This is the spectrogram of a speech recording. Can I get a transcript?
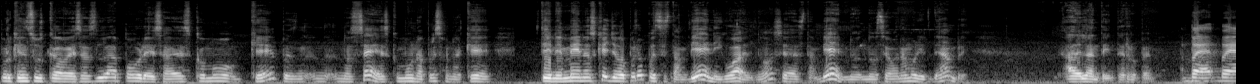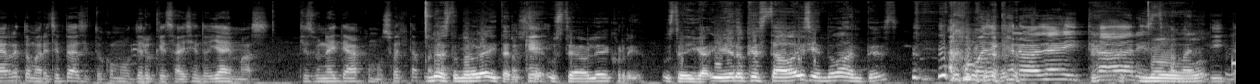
Porque en sus cabezas la pobreza es como, ¿qué? Pues no, no sé, es como una persona que tiene menos que yo, pero pues están bien igual, ¿no? O sea, están bien, no, no se van a morir de hambre. Adelante, interrúpeme. Voy a, voy a retomar ese pedacito como de lo que está diciendo y además, que es una idea como suelta. para- No, esto no lo voy a editar, Ok. usted, usted hable de corrido. Usted diga, y de lo que estaba diciendo antes, ¿Cómo así que no vas a editar esta No. maldita?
